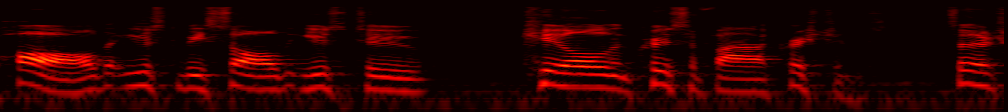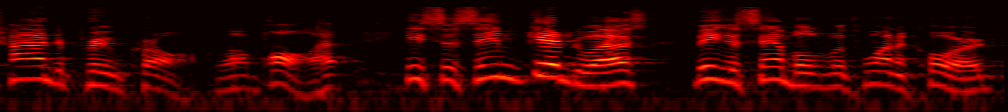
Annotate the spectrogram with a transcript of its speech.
Paul, that used to be Saul, that used to kill and crucify Christians. So they're trying to prove Paul. He says, seemed good to us, being assembled with one accord,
